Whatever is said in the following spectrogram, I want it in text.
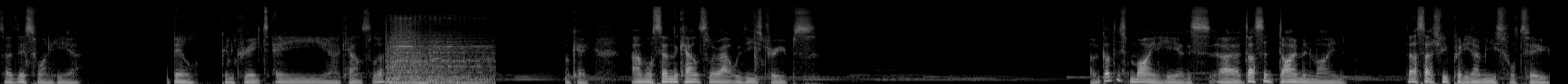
So this one here, Bill, can create a uh, councillor. Okay, and we'll send the councillor out with these troops. I've got this mine here. This uh, that's a diamond mine. That's actually pretty damn useful too.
